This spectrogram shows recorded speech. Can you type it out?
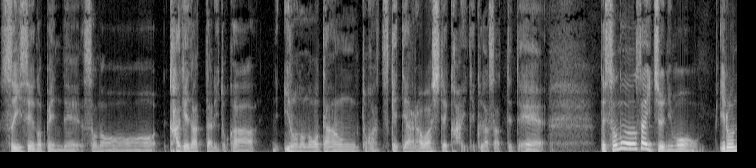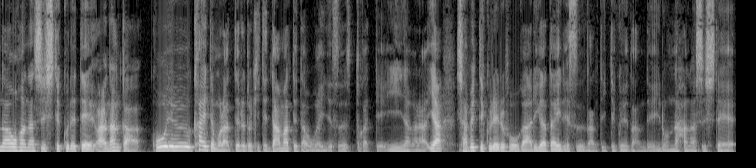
水性のペンで、その、影だったりとか、色の濃淡とかつけて表して書いてくださってて、で、その最中にも、いろんなお話ししてくれて、あ、なんか、こういう書いてもらってる時って黙ってた方がいいです？とかって言いながら、いや、喋ってくれる方がありがたいですなんて言ってくれたんで、いろんな話して、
